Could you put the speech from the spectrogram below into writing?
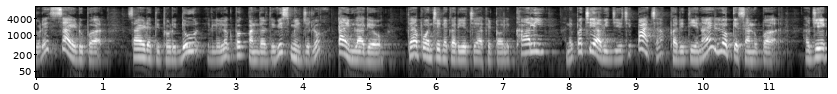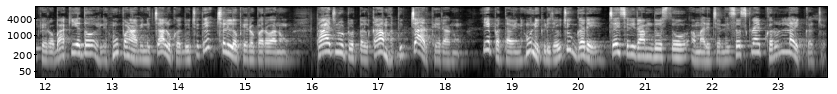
જોડે સાઈડ ઉપર. સાઈડથી થોડી દૂર એટલે લગભગ પંદરથી વીસ મિનિટ જેટલો ટાઈમ લાગ્યો. ત્યાં પહોંચીને કરીએ છીએ આખી ટ્રોલી ખાલી અને પછી આવી જઈએ છીએ પાછા ફરીથી એના એ લોકેશન ઉપર. હજી એક ફેરો બાકી હતો એટલે હું પણ આવીને ચાલુ કરી દઉં છું તે છેલ્લો ફેરો ભરવાનો. તો આજનું ટોટલ કામ હતું ચાર ફેરાનું. એ પતાવીને હું નીકળી જાઉં છું ઘરે. જય શ્રી રામ દોસ્તો. અમારી ચેનલ સબસ્ક્રાઈબ કરો લાઈક કરજો.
